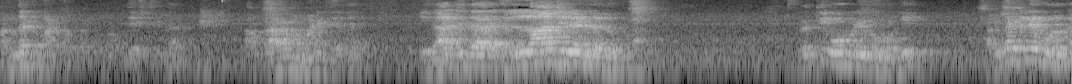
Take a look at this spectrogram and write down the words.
ಬಂದಟ್ಟು ಮಾಡ್ಕೋಬೇಕು ಅನ್ನೋ ಉದ್ದೇಶದಿಂದ ನಾವು ಪ್ರಾರಂಭ ಮಾಡಿದ್ದೇವೆ. ಈ ರಾಜ್ಯದ ಎಲ್ಲ ಜಿಲ್ಲೆಗಳಲ್ಲೂ ಪ್ರತಿ ಹೋಬಳಿಗೂ ಹೋಗಿ ಸಂಘಟನೆ ಮೂಲಕ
